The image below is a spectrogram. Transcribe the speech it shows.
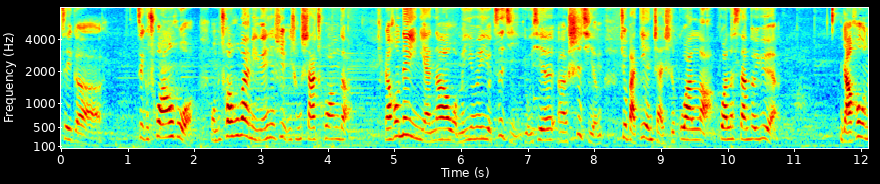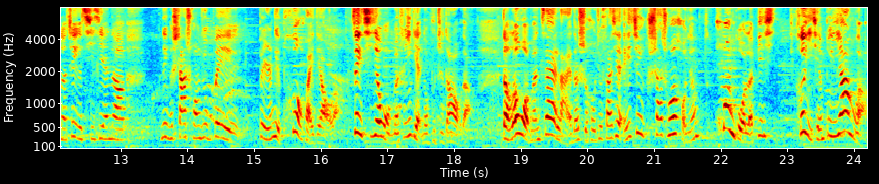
这个这个窗户，我们窗户外面原先是有一层纱窗的。然后那一年呢，我们因为有自己有一些呃事情，就把店暂时关了，关了三个月。然后呢，这个期间呢，那个纱窗就被。被人给破坏掉了。这期间我们是一点都不知道的。等了我们再来的时候，就发现，哎，这个纱窗好像换过了，变和以前不一样了。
